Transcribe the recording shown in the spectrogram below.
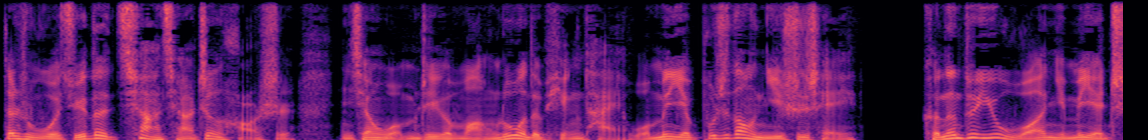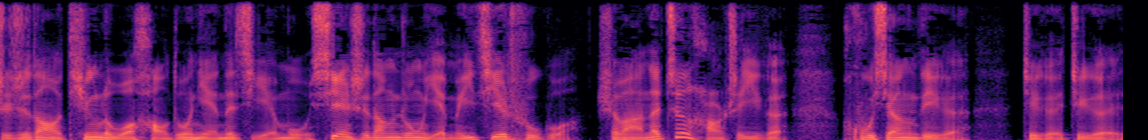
但是我觉得恰恰正好是你像我们这个网络的平台，我们也不知道你是谁。可能对于我，你们也只知道听了我好多年的节目，现实当中也没接触过，是吧？那正好是一个互相这个这个这个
